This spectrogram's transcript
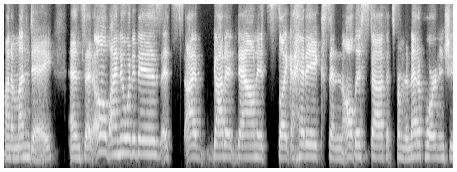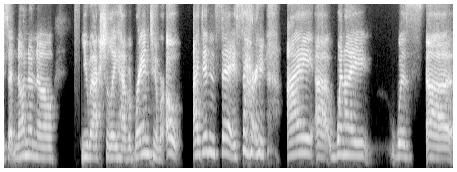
on a Monday and said, "Oh, I know what it is. It's I've got it down. It's like headaches and all this stuff. It's from the Mediport." And she said, "No, no, no you actually have a brain tumor. Oh, I didn't say, sorry. I, uh, when I was uh,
